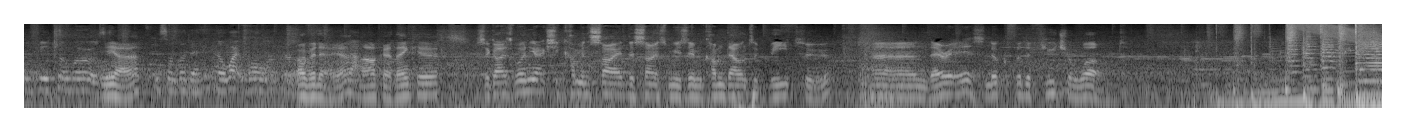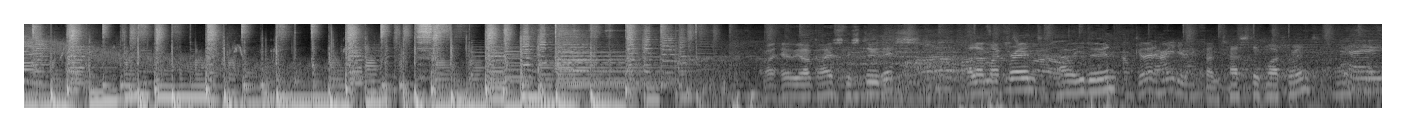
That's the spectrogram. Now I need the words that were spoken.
to future world. Yeah. It's over there, the white wall. Over there, yeah? Yeah. Okay, thank you. So guys, when you actually come inside the Science Museum, come down to B2 and there it is. Look for the future world. Alright, are guys, let's do this. Hello my friend, how are you doing? I'm good. How are you doing? Fantastic my friend. Hey.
